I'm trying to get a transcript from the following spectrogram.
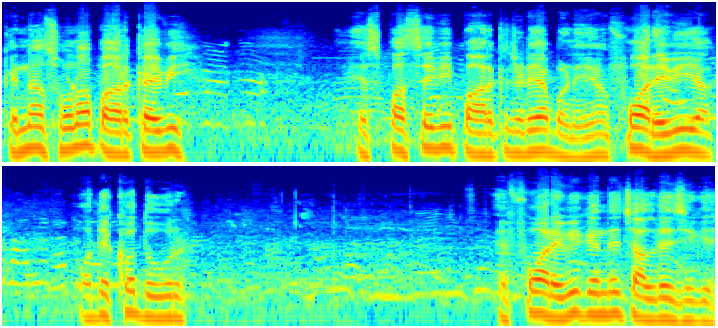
ਕਿੰਨਾ ਸੋਹਣਾ ਪਾਰਕ ਹੈ ਇਹ ਵੀ। ਇਸ ਪਾਸੇ ਵੀ ਪਾਰਕ ਜਿਹੜੇ ਆ ਬਣੇ ਆ। ਫੁਹਾਰੇ ਵੀ ਆ, ਉਹ ਦੇਖੋ ਦੂਰ। ਇਹ ਫੁਹਾਰੇ ਵੀ ਕਹਿੰਦੇ ਚੱਲਦੇ ਸੀਗੇ।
